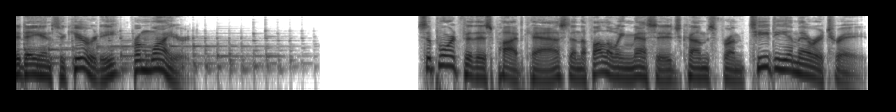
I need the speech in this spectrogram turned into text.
Today in Security from Wired. Support for this podcast and the following message comes from TD Ameritrade.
